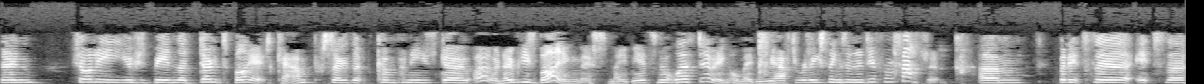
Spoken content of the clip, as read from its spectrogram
then surely you should be in the don't buy it camp so that companies go, oh, nobody's buying this. Maybe it's not worth doing, or maybe we have to release things in a different fashion. Um, but it's the it's the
